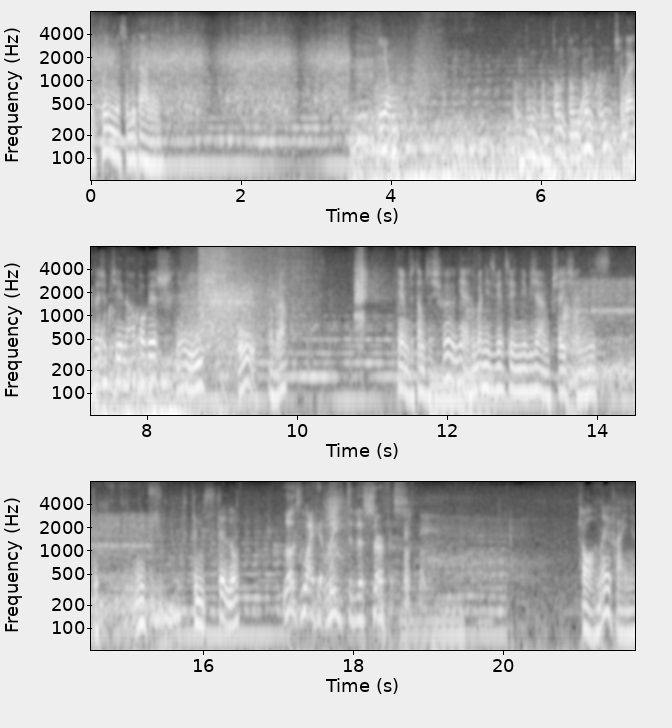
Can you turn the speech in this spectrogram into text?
I płyńmy sobie dalej. Ją. Bum, bum, bum, bum, bum, bum, bum. Trzeba jak najszybciej na powierzchnię iść. Uuu, dobra. Nie wiem, czy tam coś... Nie, chyba nic więcej nie widziałem przejścia, nic tych... nic w tym stylu. Looks like it leads to the surface. O, no i fajnie.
